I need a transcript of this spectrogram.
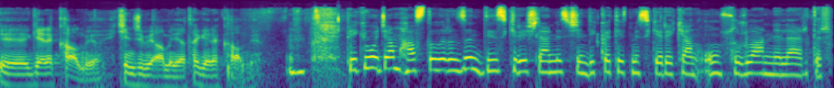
e, gerek kalmıyor. İkinci bir ameliyata gerek kalmıyor. Peki hocam hastalarınızın diz kireçlenmesi için dikkat etmesi gereken unsurlar nelerdir?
